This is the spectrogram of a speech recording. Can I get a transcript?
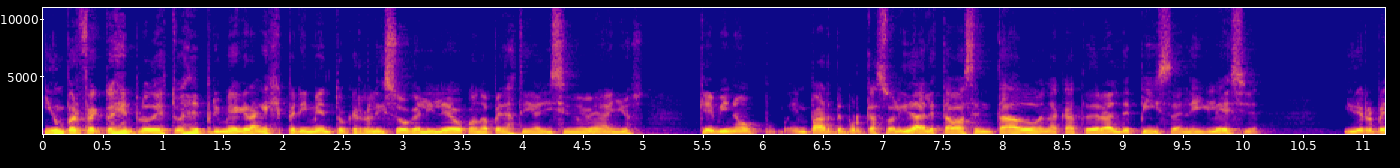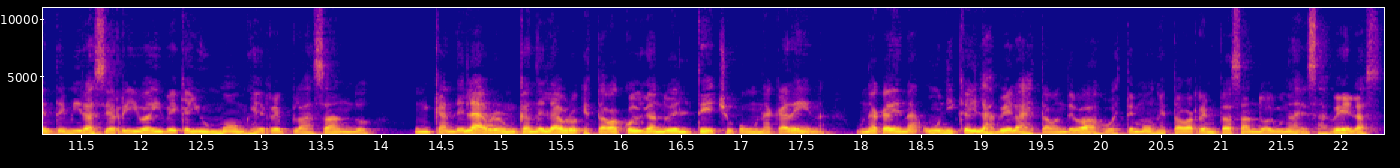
Y un perfecto ejemplo de esto es el primer gran experimento que realizó Galileo cuando apenas tenía 19 años, que vino en parte por casualidad. Él estaba sentado en la catedral de Pisa, en la iglesia, y de repente mira hacia arriba y ve que hay un monje reemplazando un candelabro, un candelabro que estaba colgando del techo con una cadena, una cadena única y las velas estaban debajo. Este monje estaba reemplazando algunas de esas velas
